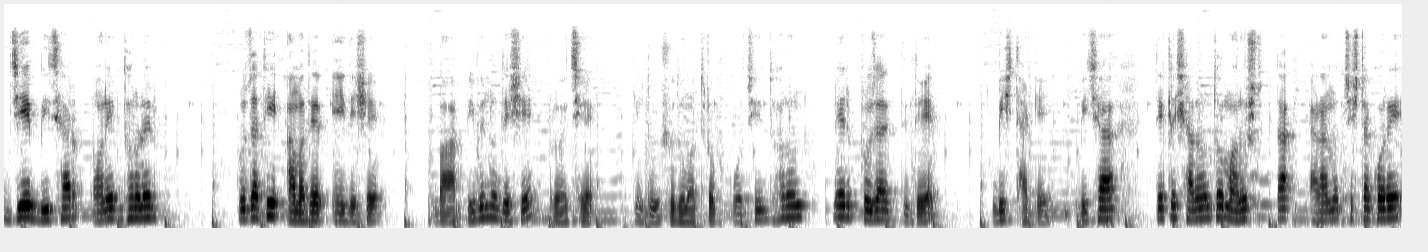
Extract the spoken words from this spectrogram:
যে বিছার অনেক ধরনের প্রজাতি আমাদের এই দেশে বা বিভিন্ন দেশে রয়েছে, কিন্তু শুধুমাত্র পঁচিশ ধরনের প্রজাতিতে বিষ থাকে। বিছা দেখলে সাধারণত মানুষ তা এড়ানোর চেষ্টা করে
